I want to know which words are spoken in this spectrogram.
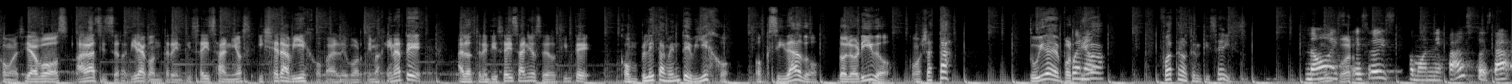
como decía vos, Agassi se retira con 36 años y ya era viejo para el deporte. Imagínate a los 36 años se sentirte completamente viejo, oxidado, dolorido, como ya está. Tu vida deportiva fue hasta los 36. No, es- eso es como nefasto, está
